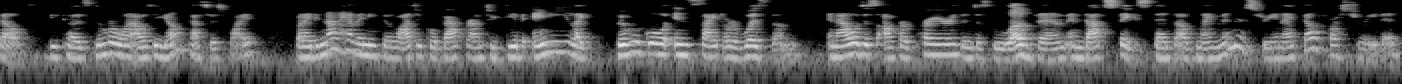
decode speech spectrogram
felt because number one, I was a young pastor's wife, but I did not have any theological background to give any like biblical insight or wisdom. And I will just offer prayers and just love them. And that's the extent of my ministry. And I felt frustrated.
